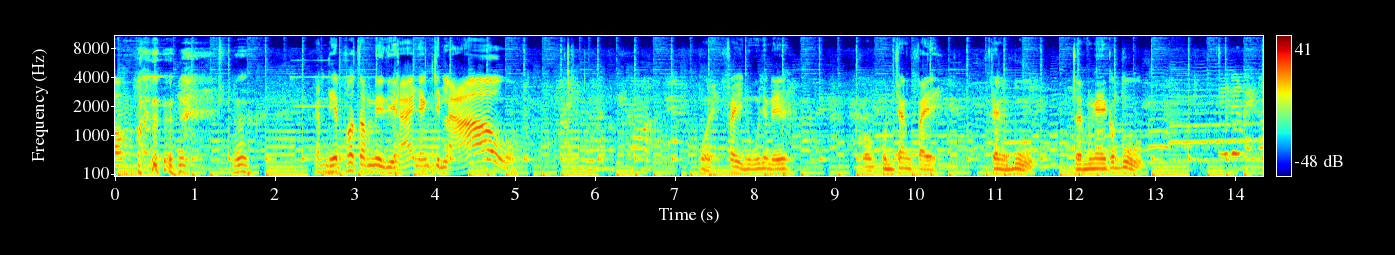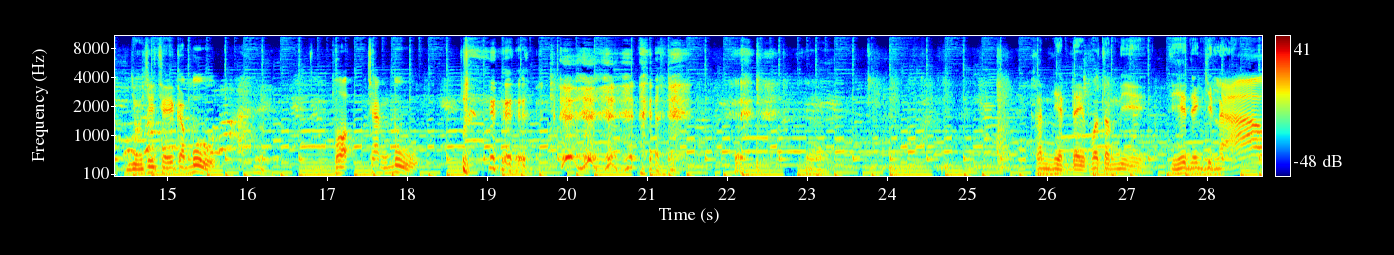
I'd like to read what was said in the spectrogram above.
ขั้นเฮ็ดเพราะซ้ำนี่สิหาอิหยังกินแล้วโอ้ยไฟหนูจังเลยขอบคุณช่างไฟช่างบูแต่ยังไงก็บูดอยู่เฉยๆกับบูเพราะช่างบู คันเห็ดได้พราะจำนี่ที่เห็ดยังกินแล้ว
